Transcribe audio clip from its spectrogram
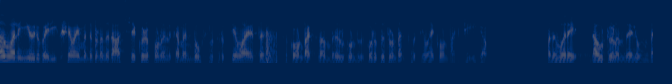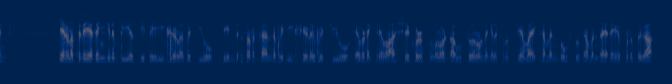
അതുപോലെ ഈ ഒരു പരീക്ഷയുമായി ബന്ധപ്പെടുന്ന രാഷ്ട്രീയക്കുഴപ്പമാണെങ്കിൽ കമന്റ് ബോക്സിൽ കൃത്യമായിട്ട് കോൺടാക്ട് നമ്പറുകൾ കൊണ്ട് കൊടുത്തിട്ടുണ്ട്. കൃത്യമായി കോൺടാക്ട് ചെയ്യുക. അതുപോലെ ഡൗട്ടുകൾ എന്തെങ്കിലും ഉണ്ടെങ്കിൽ കേരളത്തിലെ ഏതെങ്കിലും പി എസ് സി പരീക്ഷകളെ പറ്റിയോ കേന്ദ്ര സർക്കാരിന്റെ പരീക്ഷകളെ പറ്റിയോ എവിടെയെങ്കിലും ആശയക്കുഴപ്പങ്ങളോ ഡൗട്ടുകളോ ഉണ്ടെങ്കിൽ കൃത്യമായി കമന്റ് ബോക്സിൽ കമന്റായി രേഖപ്പെടുത്തുക.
